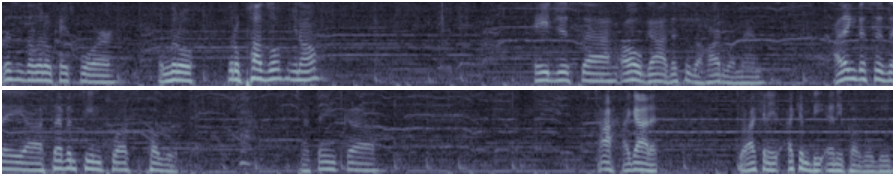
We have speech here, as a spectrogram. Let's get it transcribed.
This is the little case for a little little puzzle, you know. Aegis, uh, oh god, this is a hard one, man. I think this is a uh, 17 plus puzzle. I think, uh, ah, I got it. I can I can beat any puzzle, dude.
